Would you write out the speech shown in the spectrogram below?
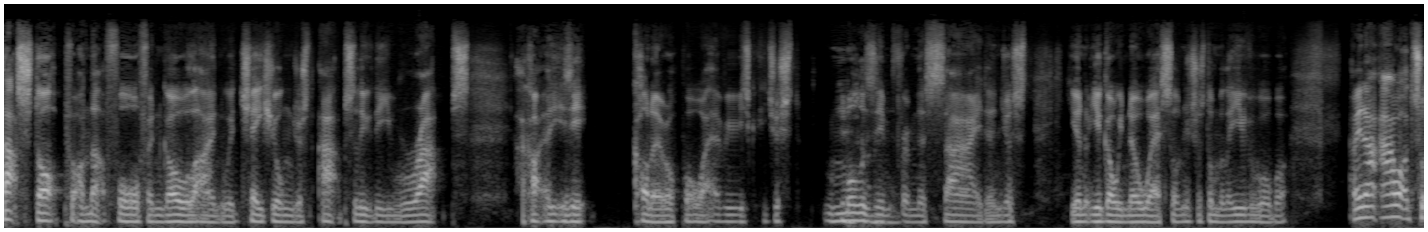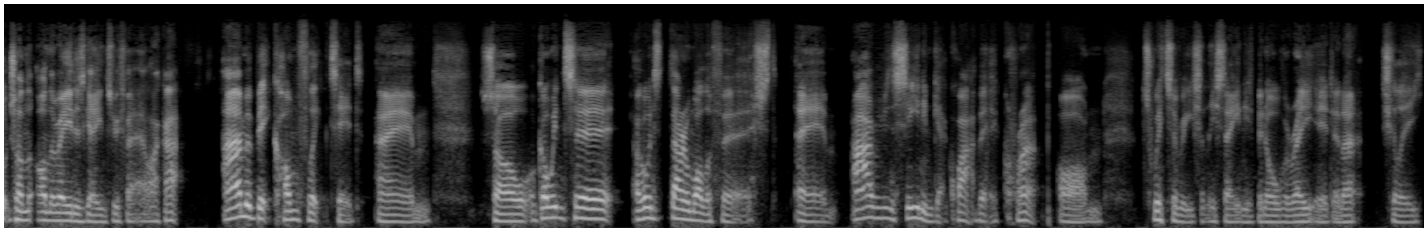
that stop on that fourth and goal line with Chase Young just absolutely wraps. I can't. Is it Connor up or whatever? He's, he just mullers him from the side and just you know you're going nowhere. Son, it's just unbelievable. But I mean, I, I want to touch on on the Raiders game. To be fair, like I, I'm a bit conflicted. Um, so I'll go into I'll go into Darren Waller first. Um, I've been seeing him get quite a bit of crap on Twitter recently, saying he's been overrated, and actually,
